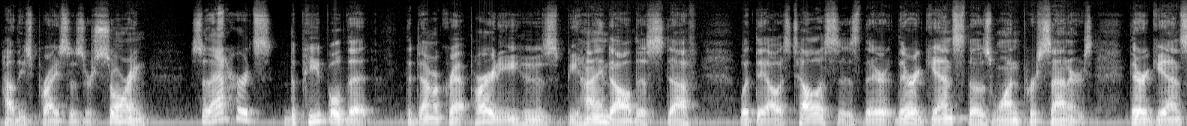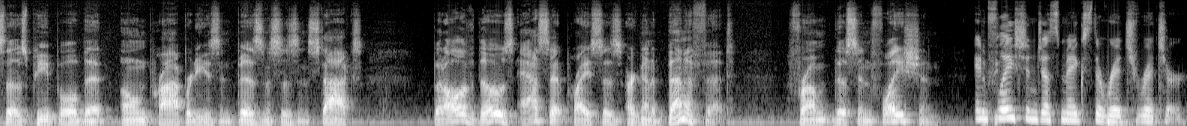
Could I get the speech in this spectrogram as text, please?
how these prices are soaring. So that hurts the people that the Democrat Party, who's behind all this stuff, what they always tell us is they're they're against those one percenters. They're against those people that own properties and businesses and stocks. But all of those asset prices are going to benefit from this inflation. Inflation just makes the rich richer.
